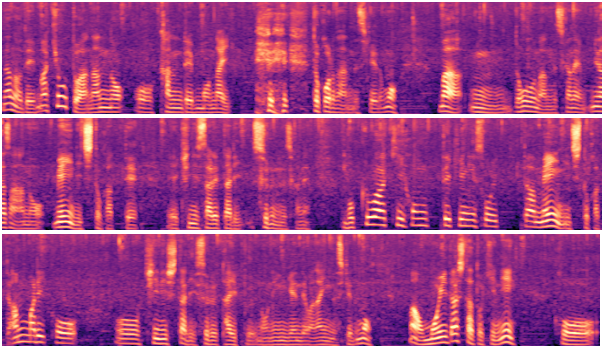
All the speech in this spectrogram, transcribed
なので、まあ、京都は何の関連もない ところなんですけれどもまあ、うん、どうなんですかね。皆さんあの命日とかって気にされたりするんですかね。僕は基本的にそういった命日とかってあんまりこう気にしたりするタイプの人間ではないんですけども、まあ、思い出した時にこう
